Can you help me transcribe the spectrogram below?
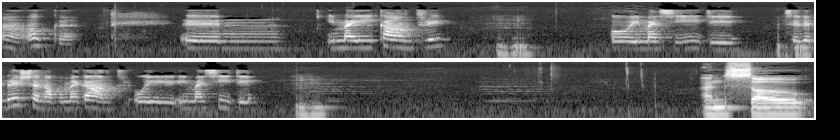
Ah, okay. Um, in my country or in my city, celebration of my country or in my city. And so,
